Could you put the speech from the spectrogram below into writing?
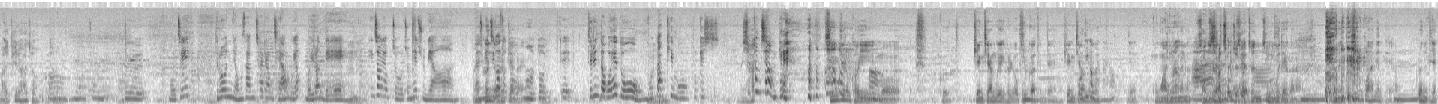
많이 필요하죠. 어, 뭐좀 그 뭐지 드론 영상 촬영 제한구역 뭐 이런데 음. 행정협조 좀 해주면 아니, 나중에 그건 찍어서 어렵지 또, 않아요. 어, 또 에, 드린다고 해도 뭐 음. 딱히 뭐 그렇게 시- 아니, 심통치 않게 진주는 거의 어. 뭐그 비행 제한 구역이 별로 없을 음. 것 같은데 비행 제한 어디가 구역은 많아요? 이제 공항이 공항 있거나 아. 사천 사천 주변. 사천 아. 지역. 공부되거나 음. 그러면 또 신고하면 돼요. 음. 그건 이제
